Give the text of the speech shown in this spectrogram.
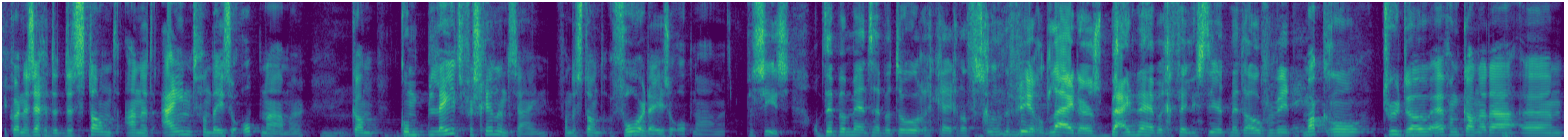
Ik kan nou zeggen, de, de stand aan het eind van deze opname kan compleet verschillend zijn van de stand voor deze opname. Precies. Op dit moment hebben we te horen gekregen dat verschillende wereldleiders bijna hebben gefeliciteerd met de overwinning. Macron, Trudeau hè, van Canada, ehm,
